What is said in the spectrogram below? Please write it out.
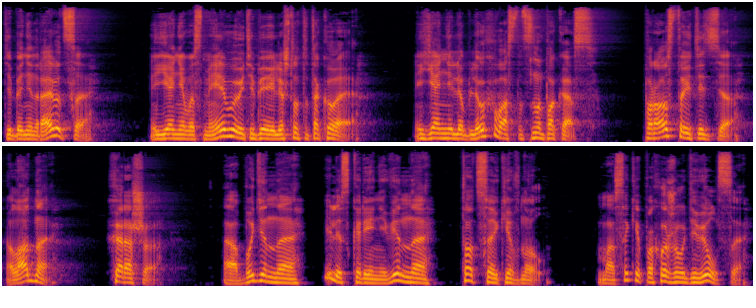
«Тебе не нравится? Я не высмеиваю тебя или что-то такое. Я не люблю хвастаться на показ. Просто идти дзё, ладно? Хорошо». Обыденно, или скорее невинно, Тация кивнул. Масаки, похоже, удивился.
